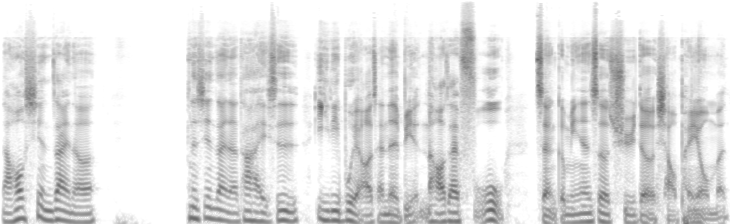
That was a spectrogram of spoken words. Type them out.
然后现在呢，那现在呢，它还是屹立不摇在那边，然后在服务整个民生社区的小朋友们。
